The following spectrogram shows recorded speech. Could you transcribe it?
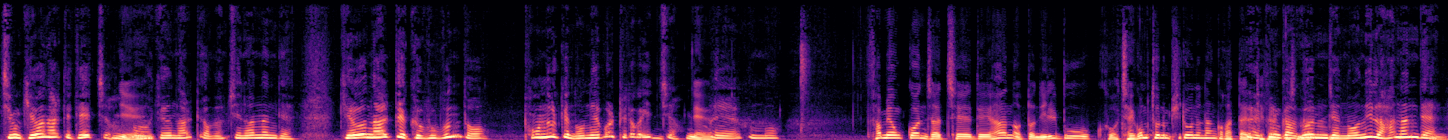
지금 개헌할 때 됐죠. 예. 어, 개헌할 때가 몇 지났는데 개헌할 때 그 부분도 폭넓게 논의해볼 필요가 있죠. 네. 예, 그뭐 사명권 자체에 대한 어떤 일부 그 재검토는 필요는 한 것 같다 이렇게 네, 그러니까 그건 이제 음. 논의를 하는데 음.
